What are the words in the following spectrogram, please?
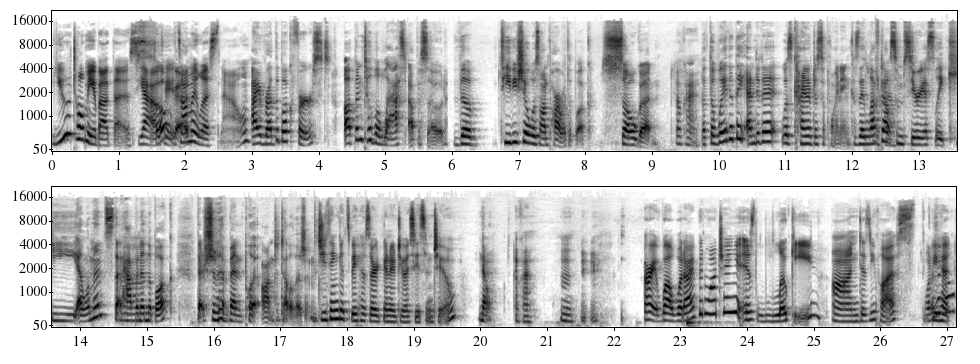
You told me about this. Yeah. So okay. It's on my list now. I read the book first. Up until the last episode, the TV show was on par with the book. So good. Okay. But the way that they ended it was kind of disappointing because they left out some seriously key elements that happened in the book that should have been put onto television. Do you think it's because they're going to do a season two? No. Okay. Hmm. All right. Well, what I've been watching is Loki on Disney Plus. What is it called?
